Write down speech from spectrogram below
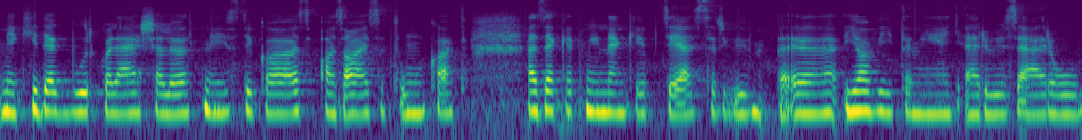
még hideg burkolás előtt néztük az, az ajzatunkat. Ezeket mindenképp célszerű javítani egy erőzáró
